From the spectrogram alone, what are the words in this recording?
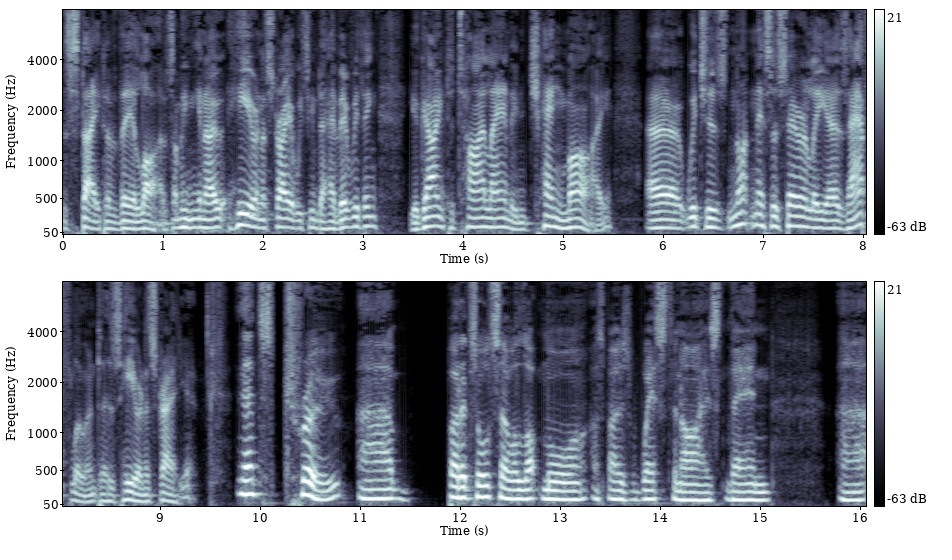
state of their lives. I mean, you know, here in Australia we seem to have everything. You're going to Thailand in Chiang Mai, uh, which is not necessarily as affluent as here in Australia. That's true, uh, but it's also a lot more, I suppose, westernised than uh,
